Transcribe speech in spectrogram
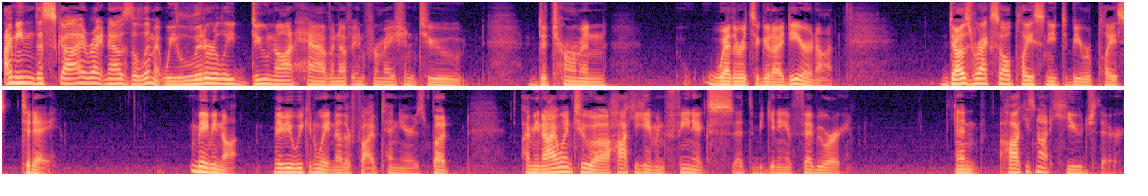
I mean, the sky right now is the limit. We literally do not have enough information to determine whether it's a good idea or not. Does Rexall Place need to be replaced today? Maybe not. Maybe we can wait another five, ten years. But I mean, I went to a hockey game in Phoenix at the beginning of February, and hockey's not huge there,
